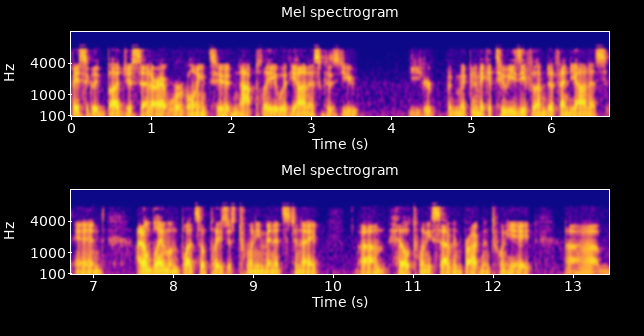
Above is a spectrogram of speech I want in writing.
basically Bud just said, all right, we're going to not play with Giannis because you you're going to make it too easy for them to defend Giannis. And I don't blame him. Bledsoe plays just 20 minutes tonight. Um, Hill 27, Brogdon 28. Um,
